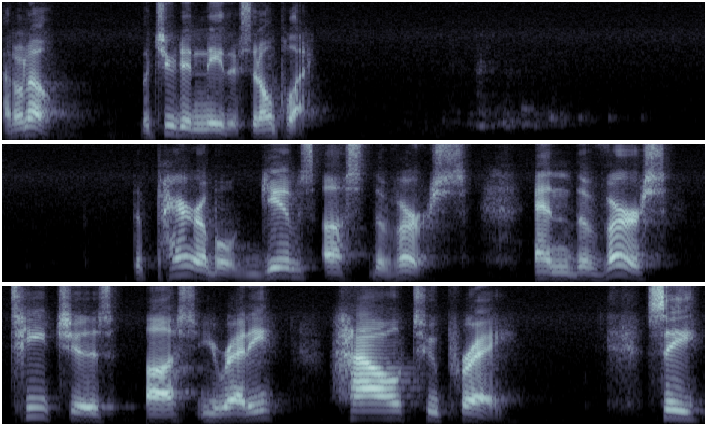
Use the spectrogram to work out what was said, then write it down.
I don't know, but you didn't either, so don't play. The parable gives us the verse, and the verse teaches us, you ready? How to pray. See,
